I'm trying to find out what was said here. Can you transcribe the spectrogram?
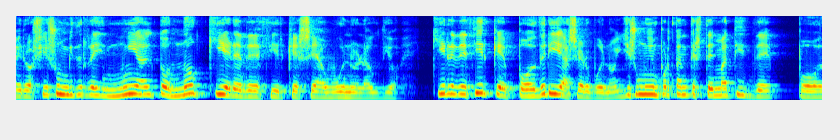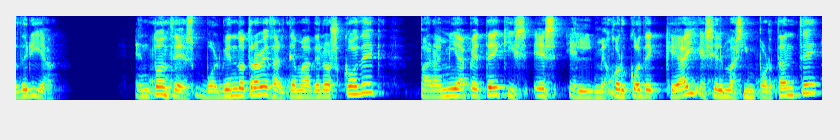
pero si es un bitrate muy alto no quiere decir que sea bueno el audio, quiere decir que podría ser bueno y es muy importante este matiz de podría. Entonces, volviendo otra vez al tema de los codec, para mí aptX es el mejor codec que hay, es el más importante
